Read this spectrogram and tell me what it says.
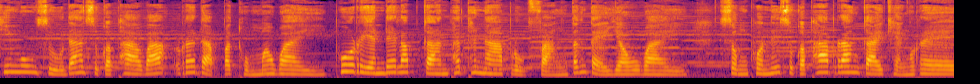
ที่มุ่งสู่ด้านสุขภาวะระดับปฐมวัย ผู้เรียนได้รับการพัฒนาปลูกฝังตั้งแต่เยาว์วัย ส่งผลให้สุขภาพร่างกายแข็งแรง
